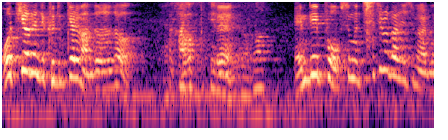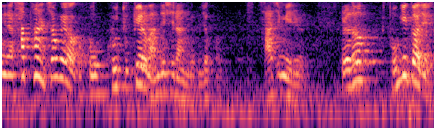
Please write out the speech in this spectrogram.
어떻게 하든지 그 두께를 만들어서 작업- 40두께를 네. 만들어서 MDF 없으면 찾으러 다니지 말고 그냥 합판을 쪼개갖고 그, 그 두께로 만드시라는 거예요 무조건 40mm 그래서 보기까지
